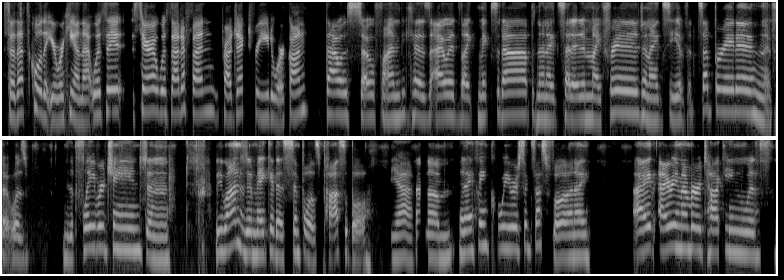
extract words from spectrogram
so that's cool that you're working on that was it sarah was that a fun project for you to work on that was so fun because I would like mix it up and then I'd set it in my fridge and I'd see if it separated and if it was the flavor changed. And we wanted to make it as simple as possible. Yeah. Um, and I think we were successful. And I, I, I remember talking with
